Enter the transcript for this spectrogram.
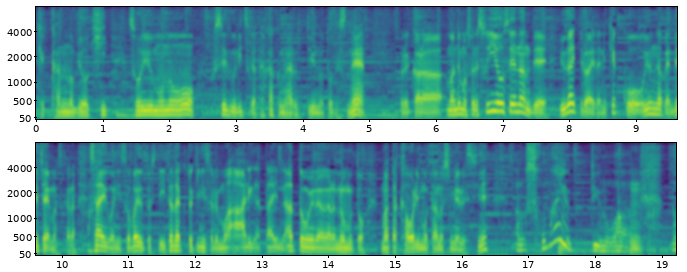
血管の病気そういうものを防ぐ率が高くなるっていうのとですねそれからまあでもそれ水溶性なんで湯がいてる間に結構お湯の中に出ちゃいますから最後にそば湯としていただく時にそれもありがたいなと思いながら飲むとまた香りも楽しめるしね。あのそば湯っていうのは、うん、美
